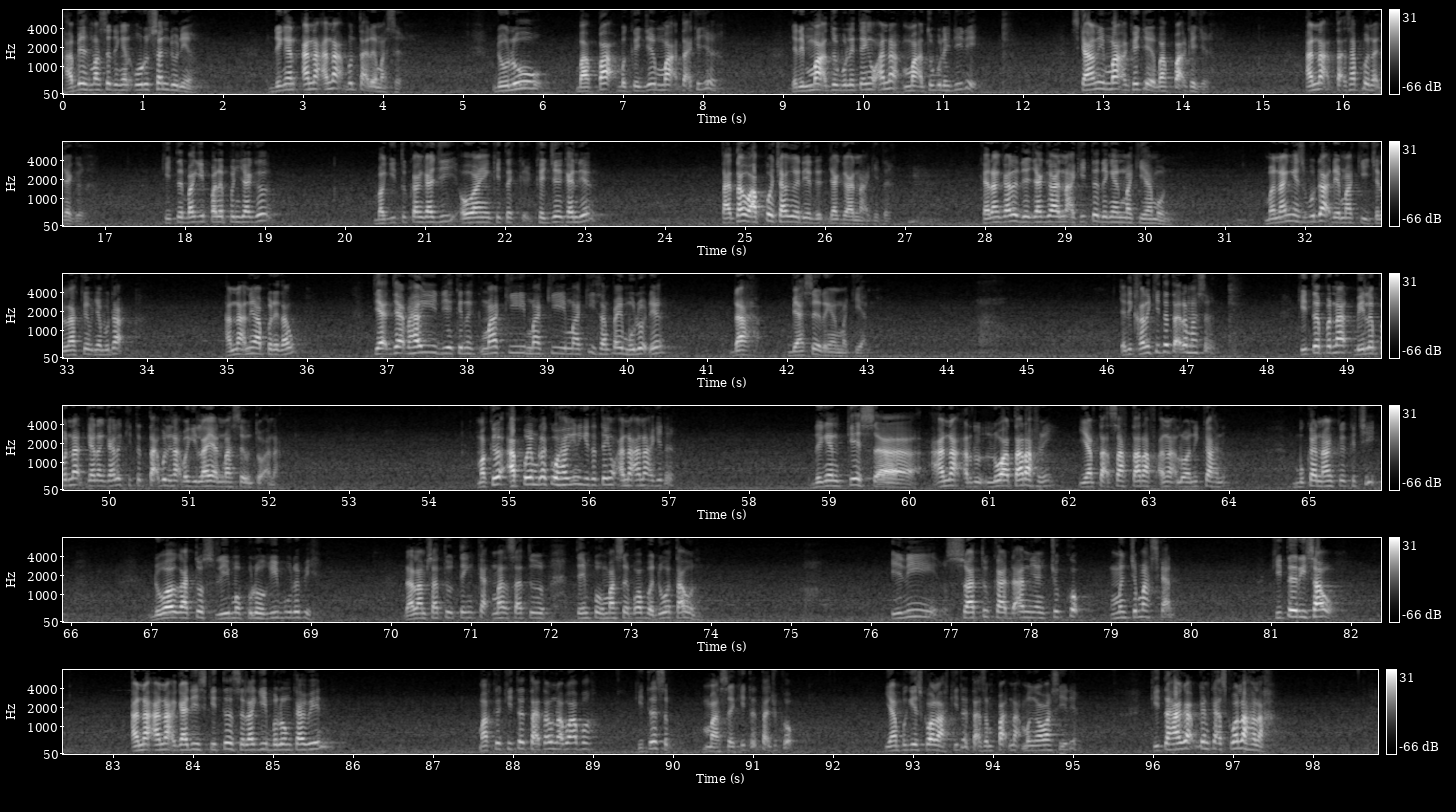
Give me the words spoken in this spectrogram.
Habis masa dengan urusan dunia. Dengan anak-anak pun tak ada masa. Dulu bapa bekerja, mak tak kerja. Jadi mak tu boleh tengok anak, mak tu boleh didik. Sekarang ni mak kerja, bapa kerja. Anak tak siapa nak jaga. Kita bagi pada penjaga, bagi tukang gaji, orang yang kita kerjakan dia, tak tahu apa cara dia jaga anak kita. Kadang-kadang dia jaga anak kita dengan maki hamun. Menangis budak, dia maki. Celaka punya budak. Anak ni apa dia tahu? Tiap-tiap hari dia kena maki, maki, maki sampai mulut dia dah biasa dengan makian. Jadi kalau kita tak ada masa. Kita penat, bila penat kadang-kadang kita tak boleh nak bagi layan masa untuk anak. Maka apa yang berlaku hari ini kita tengok anak-anak kita. Dengan kes uh, anak luar taraf ni, yang tak sah taraf anak luar nikah ni, bukan angka kecil. 250 ribu lebih. Dalam satu tingkat, satu tempoh masa berapa? Dua tahun. Ini suatu keadaan yang cukup mencemaskan. Kita risau anak-anak gadis kita selagi belum kahwin, maka kita tak tahu nak buat apa. Kita masa kita tak cukup. Yang pergi sekolah, kita tak sempat nak mengawasi dia. Kita harapkan kat sekolah lah.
